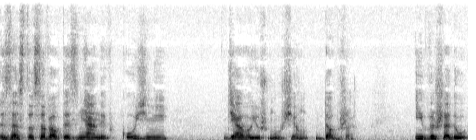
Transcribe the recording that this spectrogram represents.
zastosował te zmiany w kuźni, działo już mu się dobrze. I wyszedł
